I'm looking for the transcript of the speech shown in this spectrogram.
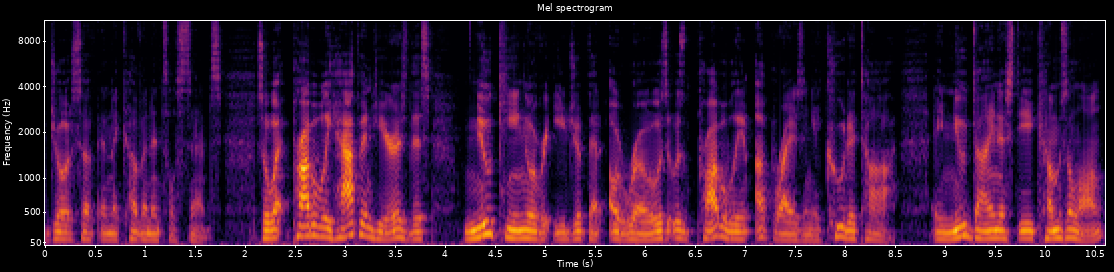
Joseph in the covenantal sense. So, what probably happened here is this new king over Egypt that arose. It was probably an uprising, a coup d'etat. A new dynasty comes along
